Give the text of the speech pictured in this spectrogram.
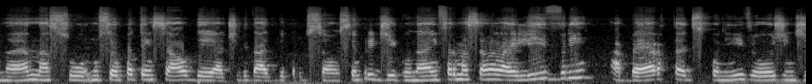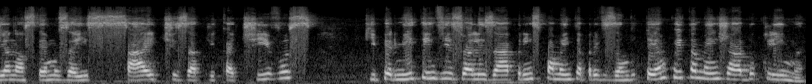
né, na sua, no seu potencial de atividade de produção. Eu sempre digo, né, a informação ela é livre, aberta, disponível. Hoje em dia nós temos aí sites, aplicativos que permitem visualizar principalmente a previsão do tempo e também já do clima.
